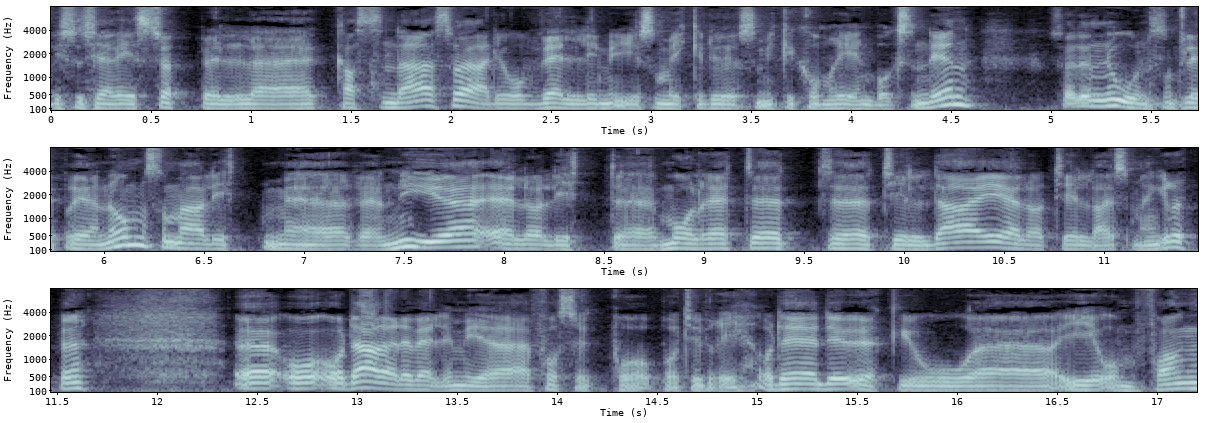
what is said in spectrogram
hvis du ser i søppelkassen der, så er det jo veldig mye som ikke, du, som ikke kommer i innboksen din. Så er det noen som slipper igjennom, som er litt mer nye eller litt uh, målrettet uh, til deg eller til deg som en gruppe. Og, og, der er det veldig mye forsøk på, på tyveri. Og det, det øker jo i omfang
